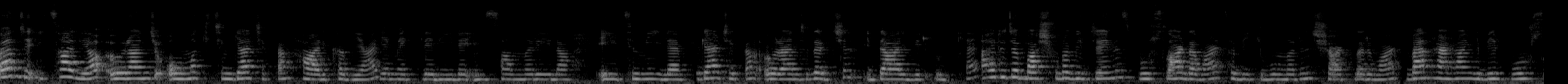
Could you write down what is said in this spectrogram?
Bence İtalya öğrenci olmak için gerçekten harika bir yer. Yemekleriyle, insanlarıyla, eğitimiyle gerçekten öğrenciler için ideal bir ülke. Ayrıca başvurabileceğiniz burslar da var. Tabii ki bunların şartları var. Ben herhangi bir burs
